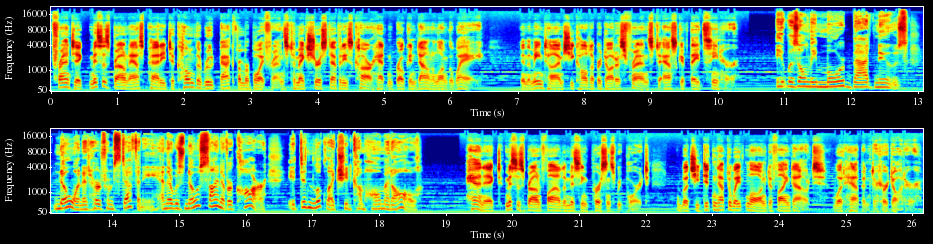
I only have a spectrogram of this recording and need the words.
Frantic, Mrs. Brown asked Patty to comb the route back from her boyfriend's to make sure Stephanie's car hadn't broken down along the way. In the meantime, she called up her daughter's friends to ask if they'd seen her. It was only more bad news. No one had heard from Stephanie, and there was no sign of her car. It didn't look like she'd come home at all. Panicked, Mrs. Brown filed a missing persons report, but she didn't have to wait long to find out what happened to her daughter.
